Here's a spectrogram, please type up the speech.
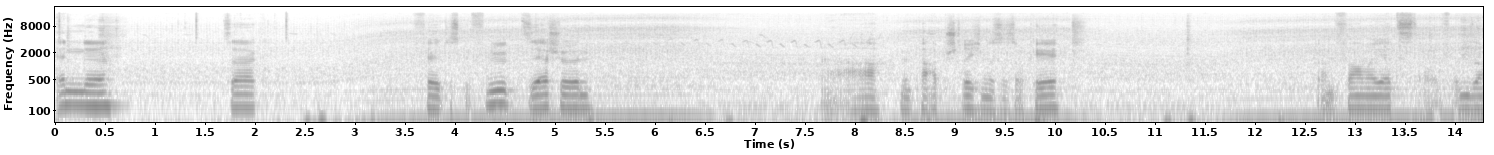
Ende. Zack. Feld ist geflügt, sehr schön. Ja, mit ein paar Abstrichen ist es okay. Dann fahren wir jetzt auf unser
